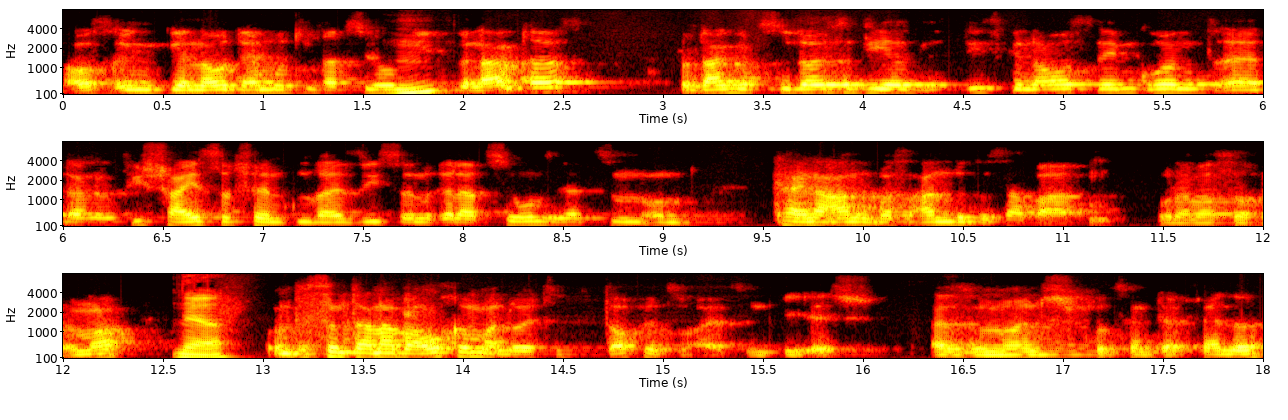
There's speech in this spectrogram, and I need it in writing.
aus genau der Motivation, mhm. die du genannt hast. Und dann gibt es die Leute, die, die es genau aus dem Grund äh, dann irgendwie scheiße finden, weil sie es in Relation setzen und keine Ahnung, was anderes erwarten oder was auch immer. Ja. Und es sind dann aber auch immer Leute, die doppelt so alt sind wie ich also 90 Prozent der Fälle.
